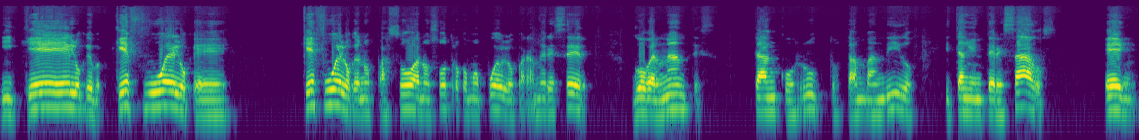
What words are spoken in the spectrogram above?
y qué, lo que, qué fue lo que qué fue lo que nos pasó a nosotros como pueblo para merecer gobernantes tan corruptos, tan bandidos y tan interesados en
